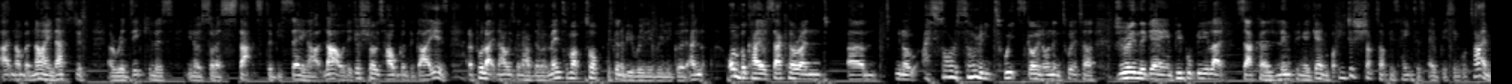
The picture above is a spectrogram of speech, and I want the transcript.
at number nine. That's just a ridiculous, you know, sort of stats to be saying out loud. It just shows how good the guy is. And I feel like now he's going to have the momentum up top. It's going to be really, really good. And on Bukayo Saka and um, you know, I saw so many tweets going on in Twitter during the game, people being like, Saka limping again, but he just shuts up his haters every single time.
